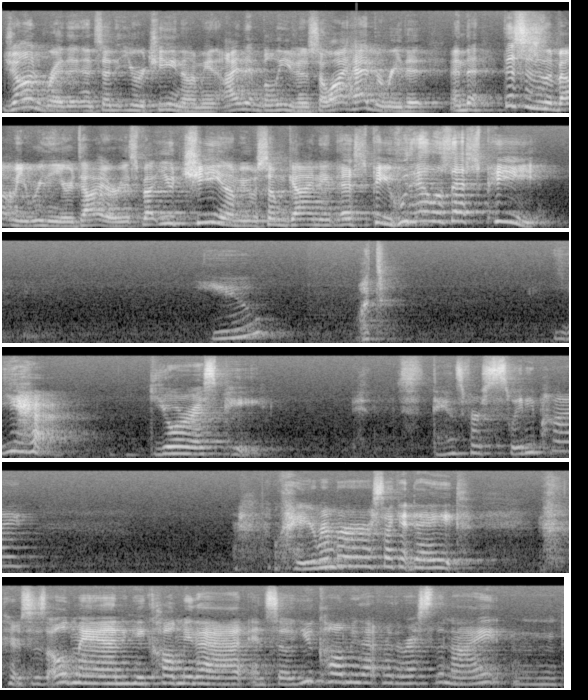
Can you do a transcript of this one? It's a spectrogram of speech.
John read it and said that you were cheating on me, and I didn't believe him, so I had to read it. And th- this isn't about me reading your diary, it's about you cheating on me with some guy named SP. Who the hell is SP? You? What? Yeah, your SP. It stands for Sweetie Pie? Okay, you remember our second date? There's this old man, he called me that, and so you called me that for the rest of the night. And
